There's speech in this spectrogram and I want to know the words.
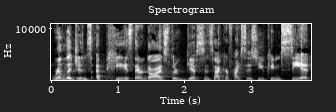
religions appease their gods through gifts and sacrifices. You can see it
